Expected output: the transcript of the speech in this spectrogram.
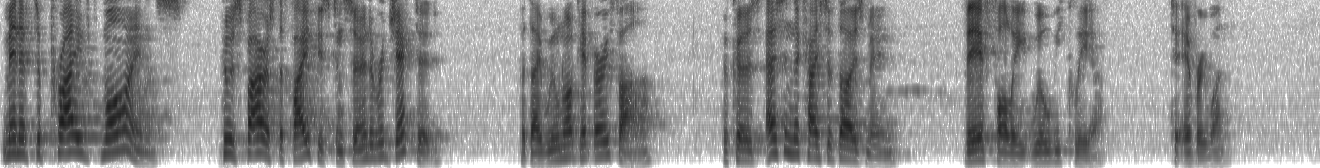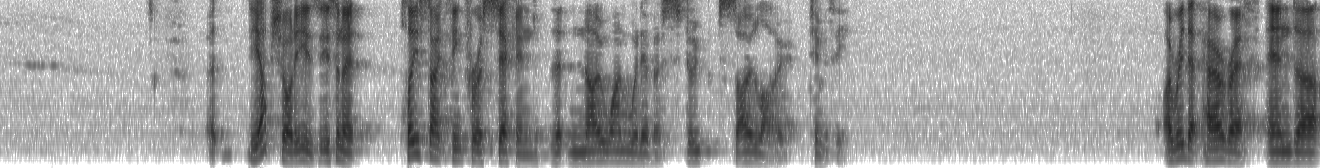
Men of depraved minds. who, as far as the faith is concerned, are rejected. But they will not get very far, because, as in the case of those men, their folly will be clear to everyone. Uh, the upshot is, isn't it? Please don't think for a second that no one would ever stoop so low, Timothy. I read that paragraph and uh,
